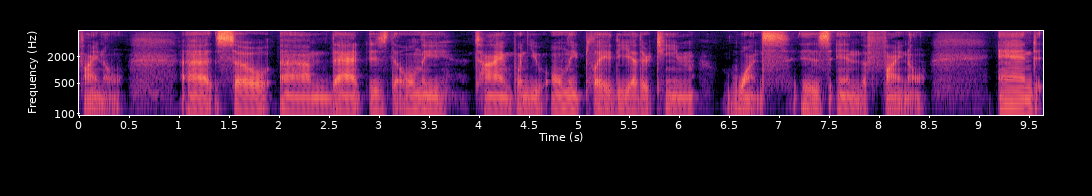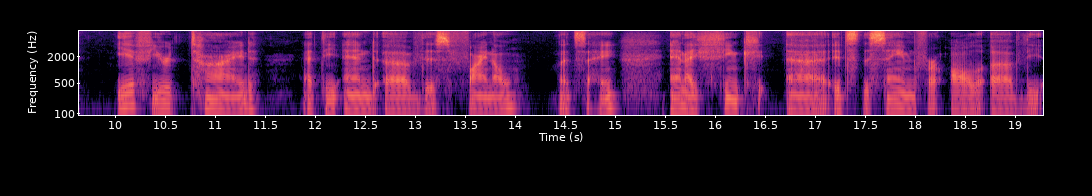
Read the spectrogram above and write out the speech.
final. Uh, so um, that is the only time when you only play the other team once, is in the final. And if you're tied at the end of this final, let's say, and I think uh, it's the same for all of the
